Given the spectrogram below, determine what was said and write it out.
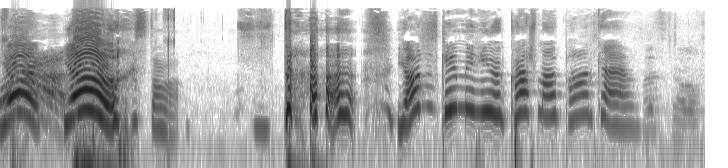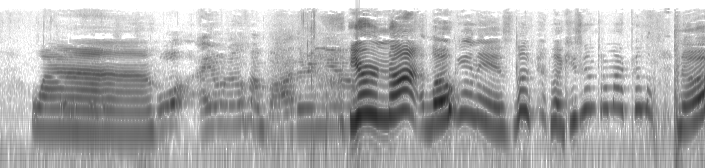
Yo, yo, stop. Stop. Y'all just came in here and crashed my podcast. Let's go. Wow. Well, I don't know if I'm bothering you. You're not. Logan is. Look, look, he's gonna throw my pillow. No.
